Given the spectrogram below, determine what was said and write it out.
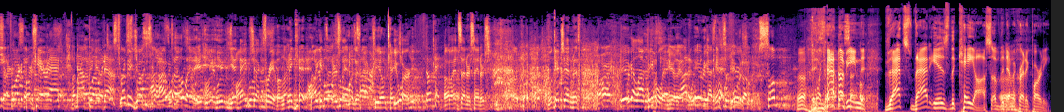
Affordable Care Act, not blow it up. Let me just. I will. You, you, you name check three of them. Let me get. Let me get I'm Senator Sanders in attacked you there. You were. Okay. Go ahead, Senator Sanders. Okay. We'll get you in, Miss. All right. We got a lot of people in here that Here we got is hit. the. Some. I mean, that's that is the chaos of the Democratic Party.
